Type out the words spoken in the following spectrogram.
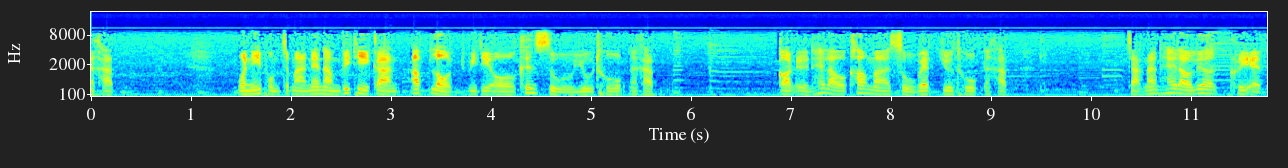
นะครับ วันนี้ผมจะมาแนะนำวิธีการอัปโหลดวิดีโอขึ้นสู่ YouTube นะครับ ก่อนอื่นให้เราเข้ามาสู่เว็บ YouTube นะครับ จากนั้นให้เราเลือก create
